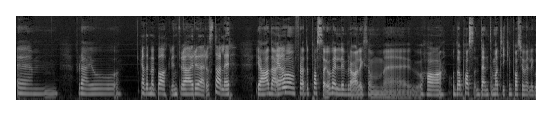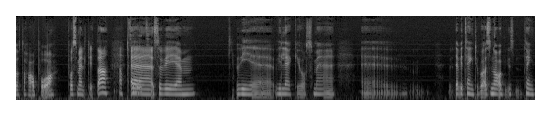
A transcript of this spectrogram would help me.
Um, for det er jo Ja, det med bakgrunn fra Røros, da, eller? Ja, det er Ja. jo For det passer jo veldig bra liksom eh, å ha Og da passer, den tematikken passer jo veldig godt å ha på, på Smelthytta. Absolutt. Eh, så vi, vi, eh, vi leker jo også med eh, Det vi tenkte på altså nå, tenk,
